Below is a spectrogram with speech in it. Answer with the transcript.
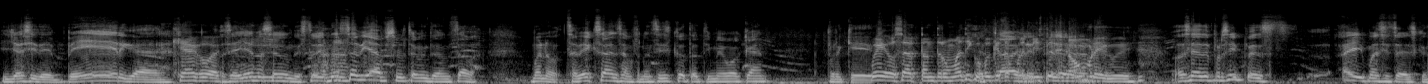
Y yo así de verga. ¿Qué hago aquí? O sea, ya no sé dónde estoy. No sabía absolutamente dónde estaba. Bueno, sabía que estaba en San Francisco, Totimehuacán, porque... Güey, o sea, tan traumático fue que te aprendiste el nombre, güey. O sea, de por sí, pues, hay más historias que.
